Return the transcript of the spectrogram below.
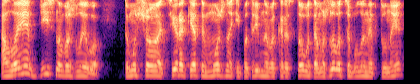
але дійсно важливо, тому що ці ракети можна і потрібно використовувати. А можливо, це були Нептуни,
